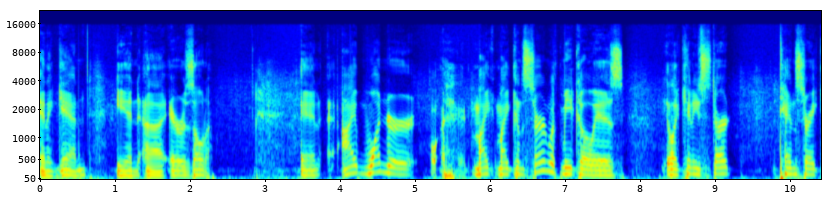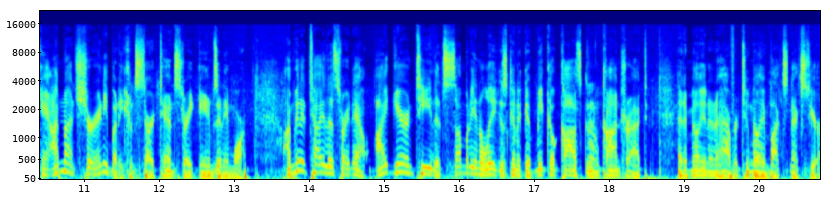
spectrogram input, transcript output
and again in uh, Arizona. And I wonder, my my concern with Mikko is, like, can he start ten straight games? I'm not sure anybody can start ten straight games anymore. I'm going to tell you this right now. I guarantee that somebody in the league is going to give Mikko Koskinen a contract at a million and a half or two million bucks next year.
